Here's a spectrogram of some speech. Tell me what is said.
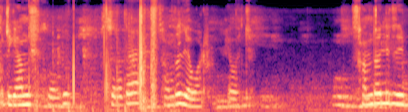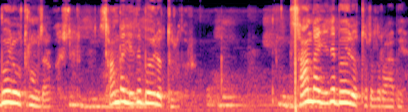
Bu da yanlış oldu. Sırada sandalye var. Evet. Sandalyede böyle oturulmaz arkadaşlar. Sandalyede böyle oturulur. Sandalyede böyle oturulur abi.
